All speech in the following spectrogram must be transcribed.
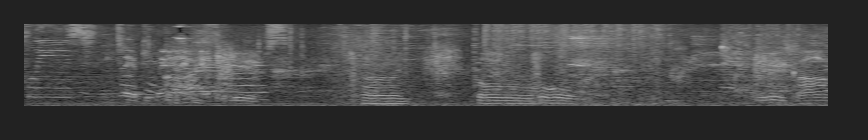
Please Hey, don't get man. Alzheimer's. เฮ้ยโอ้โหเฮ้ยกอง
